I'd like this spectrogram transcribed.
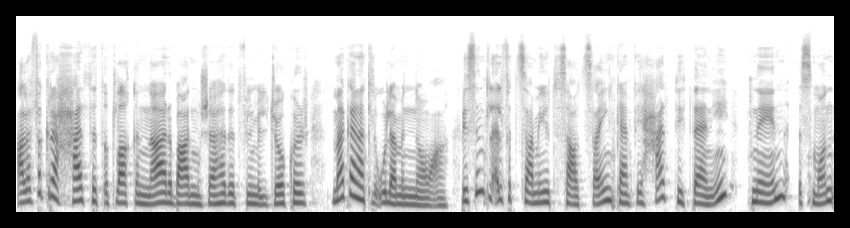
على فكرة حادثة إطلاق النار بعد مشاهدة فيلم الجوكر ما كانت الأولى من نوعها. بسنة 1999 كان في حادثة ثاني اثنين اسمهم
